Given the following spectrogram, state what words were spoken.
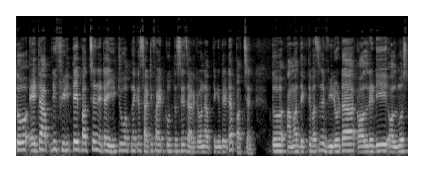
তো এটা আপনি ফ্রিতেই পাচ্ছেন এটা ইউটিউব আপনাকে সার্টিফাইড করতেছে যার কারণে আপনি কিন্তু এটা পাচ্ছেন। তো আমার দেখতে পাচ্ছেন যে ভিডিওটা অলরেডি অলমোস্ট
